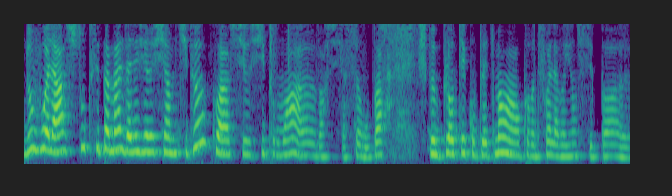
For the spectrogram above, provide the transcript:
Donc voilà, je trouve que c'est pas mal d'aller vérifier un petit peu, quoi. C'est aussi pour moi, euh, voir si ça sort ou pas. Je peux me planter complètement. Hein. Encore une fois, la voyance, c'est pas... Euh,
